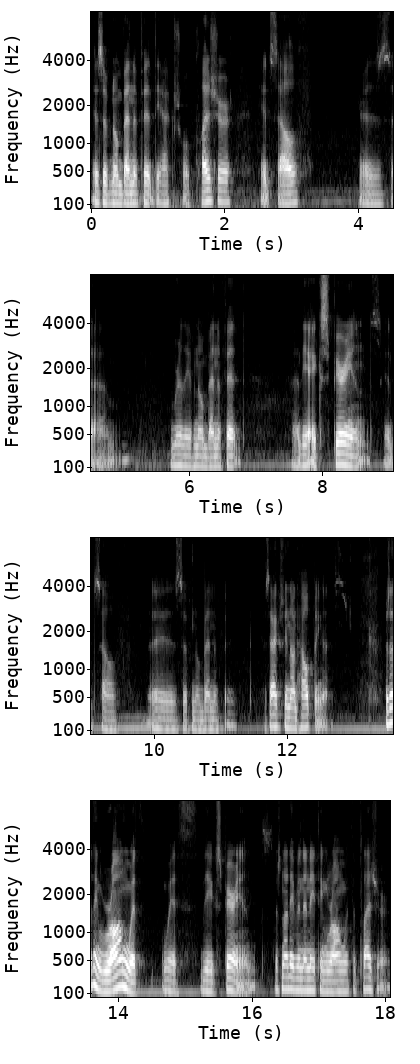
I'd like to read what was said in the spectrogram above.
is of no benefit, the actual pleasure itself is um, really of no benefit, uh, the experience itself is of no benefit. It's actually not helping us. There's nothing wrong with, with the experience, there's not even anything wrong with the pleasure,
